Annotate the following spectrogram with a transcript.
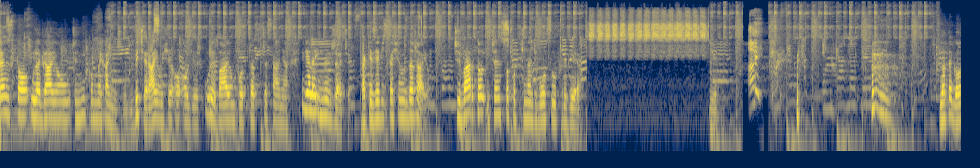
często ulegają czynnikom mechanicznym. Wycierają się o odzież, urywają podczas czesania i wiele innych rzeczy. Takie zjawiska się zdarzają. Czy warto i często podcinać włosy u fryzjera? Nie. Aj! Dlatego,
